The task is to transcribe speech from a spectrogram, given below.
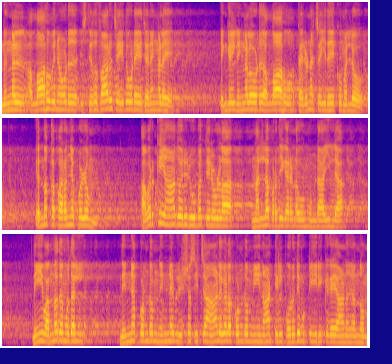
നിങ്ങൾ അള്ളാഹുവിനോട് ഇസ്തിഗ്ഫാർ ചെയ്തൂടെ ജനങ്ങളെ എങ്കിൽ നിങ്ങളോട് അള്ളാഹു കരുണ ചെയ്തേക്കുമല്ലോ എന്നൊക്കെ പറഞ്ഞപ്പോഴും അവർക്ക് യാതൊരു രൂപത്തിലുള്ള നല്ല പ്രതികരണവും ഉണ്ടായില്ല. നീ വന്നത് മുതൽ നിന്നെ കൊണ്ടും നിന്നെ വിശ്വസിച്ച ആളുകളെ കൊണ്ടും ഈ നാട്ടിൽ പൊറുതിമുട്ടിയിരിക്കുകയാണ് എന്നും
